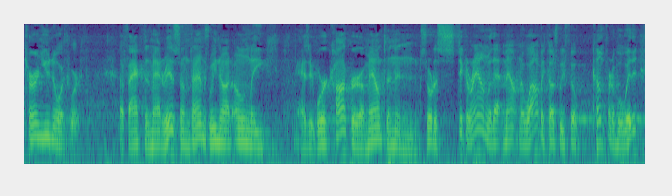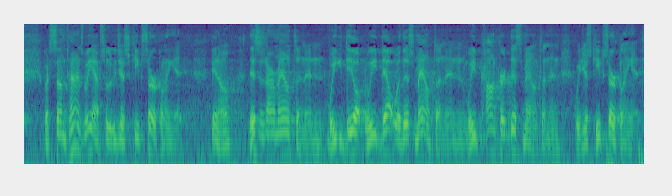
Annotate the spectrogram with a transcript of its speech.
turn you northward. The fact of the matter is, sometimes we not only as it were, conquer a mountain and sort of stick around with that mountain a while because we feel comfortable with it. But sometimes we absolutely just keep circling it. You know, this is our mountain, and we dealt we dealt with this mountain, and we've conquered this mountain, and we just keep circling it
